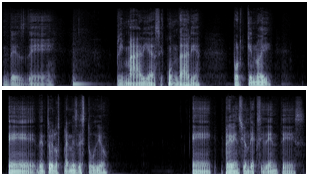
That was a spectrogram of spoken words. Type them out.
Desde primaria, secundaria. ¿Por qué no hay eh, dentro de los planes de estudio eh, prevención de accidentes?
